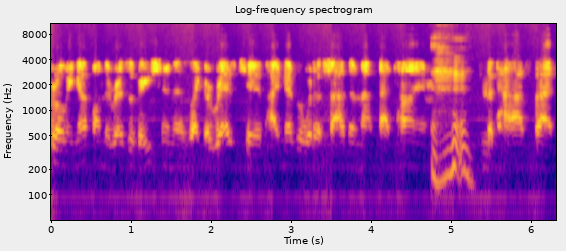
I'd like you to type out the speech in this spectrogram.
growing up on the reservation as like a res kid, I never would have fathomed at that time in the past that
